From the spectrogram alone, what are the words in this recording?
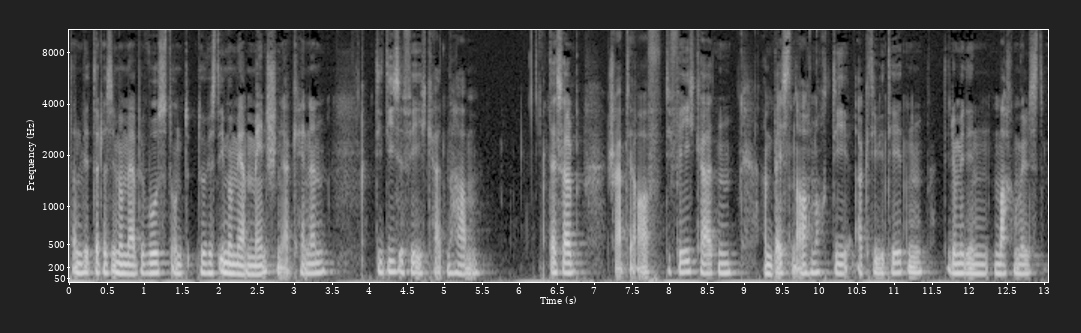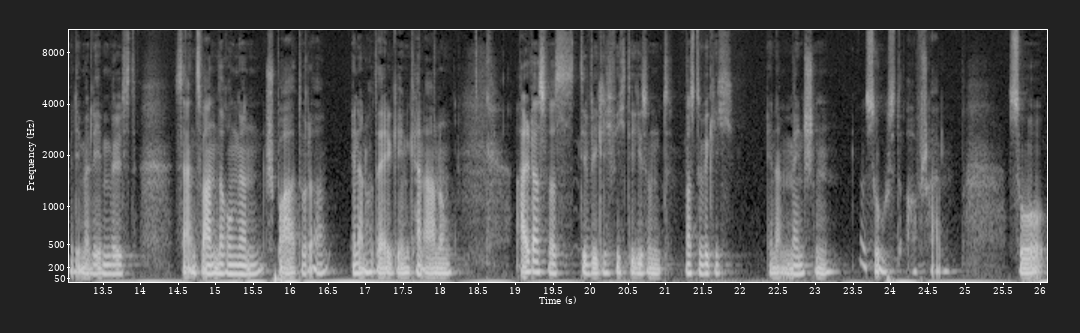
dann wird dir das immer mehr bewusst und du wirst immer mehr Menschen erkennen, die diese Fähigkeiten haben. Deshalb schreib dir auf die Fähigkeiten, am besten auch noch die Aktivitäten, die du mit ihnen machen willst, mit ihm erleben willst, seien es Wanderungen, Sport oder in ein Hotel gehen, keine Ahnung all das, was dir wirklich wichtig ist und was du wirklich in einem Menschen suchst, aufschreiben. So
